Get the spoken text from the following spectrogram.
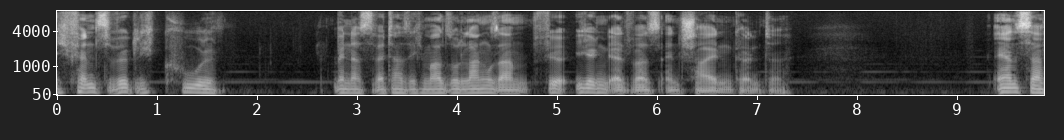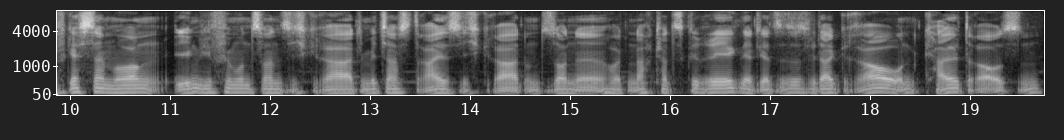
ich fände es wirklich cool, wenn das Wetter sich mal so langsam für irgendetwas entscheiden könnte. Ernsthaft, gestern Morgen irgendwie 25 Grad, mittags 30 Grad und Sonne. Heute Nacht hat es geregnet, jetzt ist es wieder grau und kalt draußen.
